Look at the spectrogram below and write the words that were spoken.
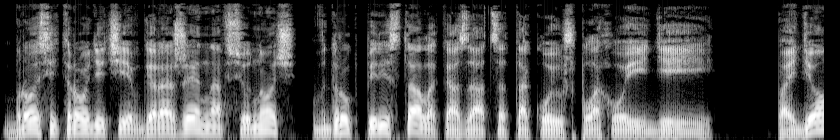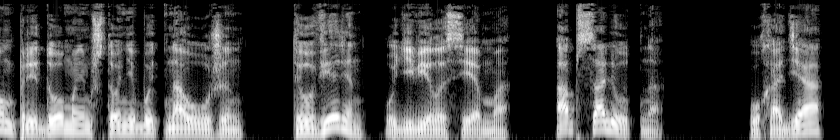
Бросить родичей в гараже на всю ночь вдруг перестало казаться такой уж плохой идеей. «Пойдем придумаем что-нибудь на ужин». «Ты уверен?» — удивилась Эмма. «Абсолютно». Уходя,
